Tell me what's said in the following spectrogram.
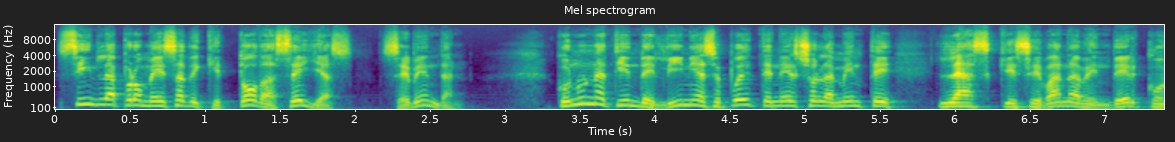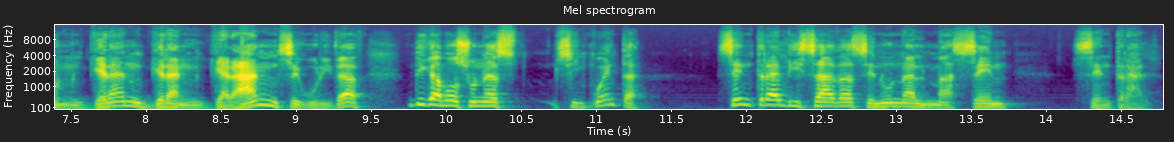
sin la promesa de que todas ellas se vendan. Con una tienda en línea se puede tener solamente las que se van a vender con gran, gran, gran seguridad, digamos unas 50, centralizadas en un almacén central.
